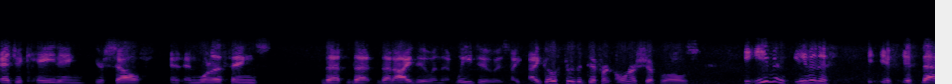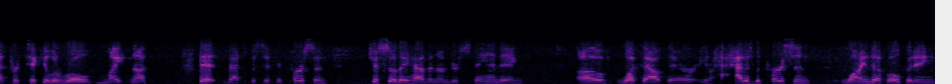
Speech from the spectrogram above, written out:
educating yourself, and, and one of the things that that that I do and that we do is I, I go through the different ownership roles, even even if if if that particular role might not fit that specific person, just so they have an understanding of what's out there. You know, how does the person wind up opening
